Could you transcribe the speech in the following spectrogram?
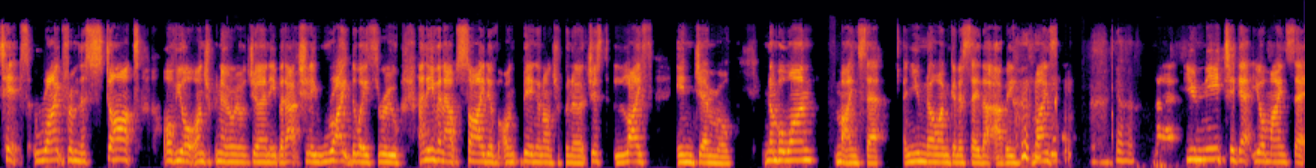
tips right from the start of your entrepreneurial journey, but actually right the way through and even outside of on, being an entrepreneur, just life in general. Number one, mindset. And you know I'm going to say that, Abby. Mindset. yeah you need to get your mindset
